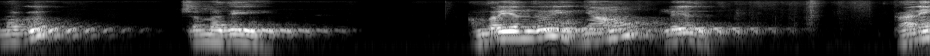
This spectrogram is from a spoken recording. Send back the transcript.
మగు చున్నది అందరి ఎందు ఈ జ్ఞానం లేదు. కానీ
